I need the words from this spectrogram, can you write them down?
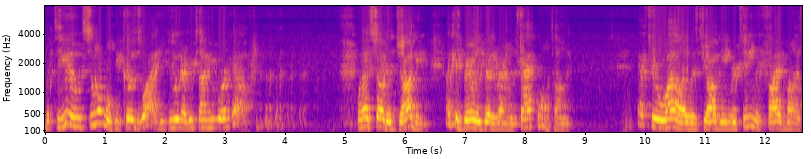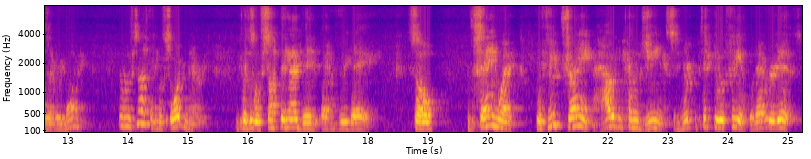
But to you, it's normal because why? You do it every time you work out. when I started jogging, I could barely get around the track one time. After a while, I was jogging routinely five miles every morning. It was nothing, it was ordinary, because it was something I did every day. So, the same way, if you train how to become a genius in your particular field, whatever it is,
